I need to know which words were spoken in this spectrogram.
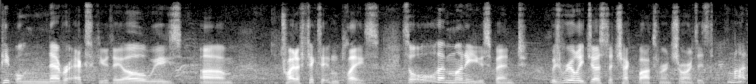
people never execute. They always um, try to fix it in place. So all that money you spent was really just a checkbox for insurance. It's not,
